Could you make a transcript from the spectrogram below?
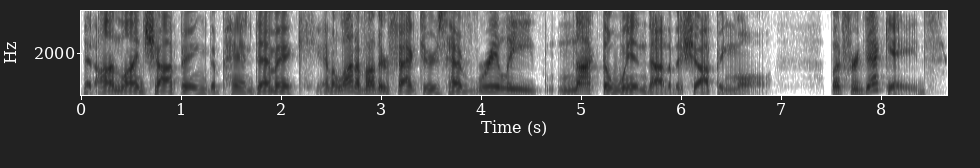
That online shopping, the pandemic, and a lot of other factors have really knocked the wind out of the shopping mall. But for decades,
